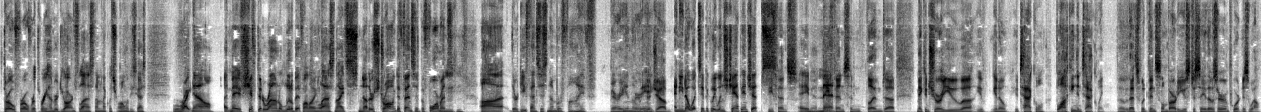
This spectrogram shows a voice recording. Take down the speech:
throw for over 300 yards last time, I'm like, what's wrong with these guys? Right now, it may have shifted around a little bit following last night's another strong defensive performance. Uh, their defense is number five. Very, in the very league. good job. And you know what typically wins championships? Defense. Amen. Yeah, defense and and uh, making sure you uh, you you know you tackle blocking and tackling. Uh, that's what Vince Lombardi used to say. Those are important as well.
